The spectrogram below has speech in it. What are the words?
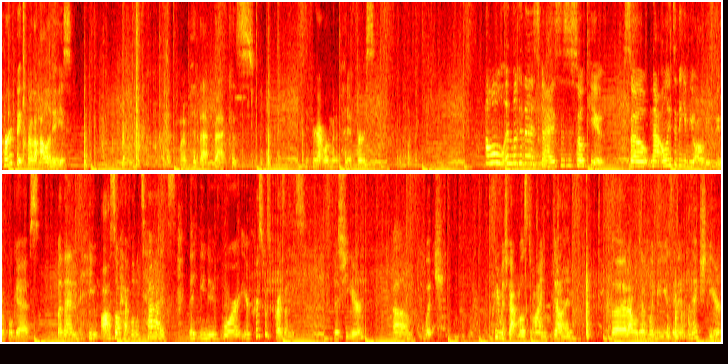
perfect for the holidays. I want to put that back because I have to figure out where I'm going to put it first. Oh, and look at this, guys. This is so cute. So not only did they give you all these beautiful gifts, but then you also have little tags that you do for your Christmas presents this year, um, which pretty much got most of mine done, but I will definitely be using it next year.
